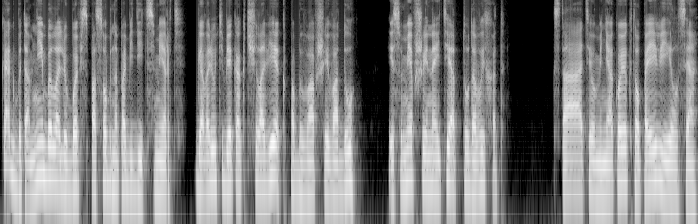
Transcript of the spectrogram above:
Как бы там ни было, любовь способна победить смерть. Говорю тебе как человек, побывавший в аду и сумевший найти оттуда выход. Кстати, у меня кое-кто появился.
